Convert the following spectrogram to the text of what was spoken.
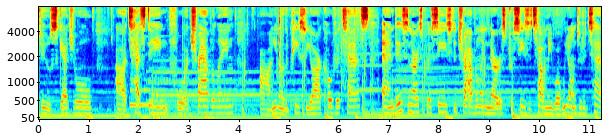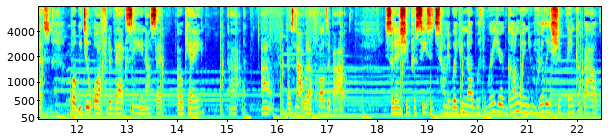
to schedule uh, testing for traveling. Uh, you know, the PCR COVID test. And this nurse proceeds, the traveling nurse proceeds to tell me, well, we don't do the test, but we do offer the vaccine. I said, okay, uh, I don't, that's not what I called about. So then she proceeds to tell me, well, you know, with where you're going, you really should think about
